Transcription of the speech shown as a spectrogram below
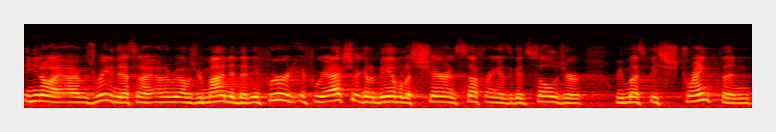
And you know, I, I was reading this, and I, and I was reminded that if we're if we're actually going to be able to share in suffering as a good soldier, we must be strengthened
